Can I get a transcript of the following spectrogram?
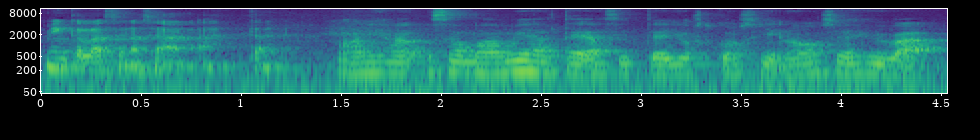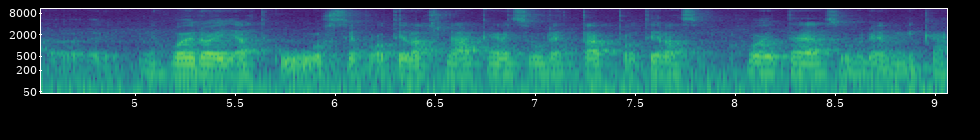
Minkälaisena sä näet tämän? Mä oon ihan samaa mieltä ja sitten just kun siinä on se hyvä äh, hoidon jatkuvuus, se potilaslääkärisuhde tai potilashoitajasuhde, mikä,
